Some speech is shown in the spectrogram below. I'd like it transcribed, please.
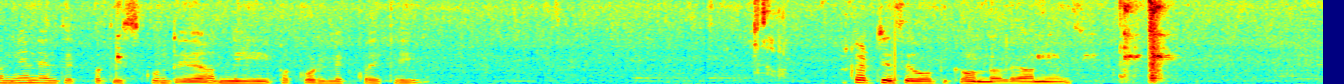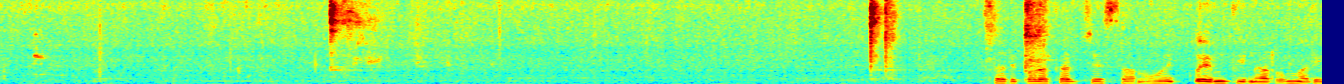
onion ఎంత ఎక్కువ తీసుకుంటే అన్ని పకోడీలు ఎక్కువ అవుతాయి కట్ చేసే ఓపిక ఉండాలి ఆనియన్స్. సరిపడా కట్ చేస్తాను. ఎక్కువ ఏం తినరు మరి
